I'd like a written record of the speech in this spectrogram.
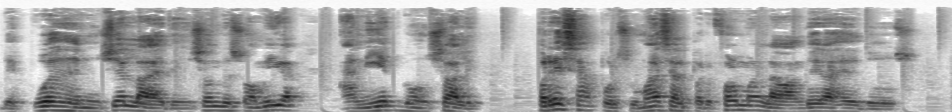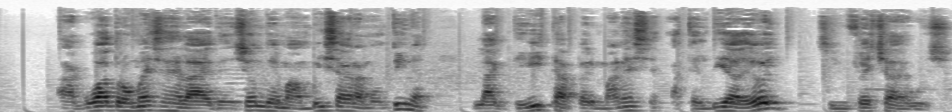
después de denunciar la detención de su amiga Aniet González, presa por sumarse al performance La bandera es de todos. A cuatro meses de la detención de Mambisa Gramontina, la activista permanece hasta el día de hoy sin fecha de juicio.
